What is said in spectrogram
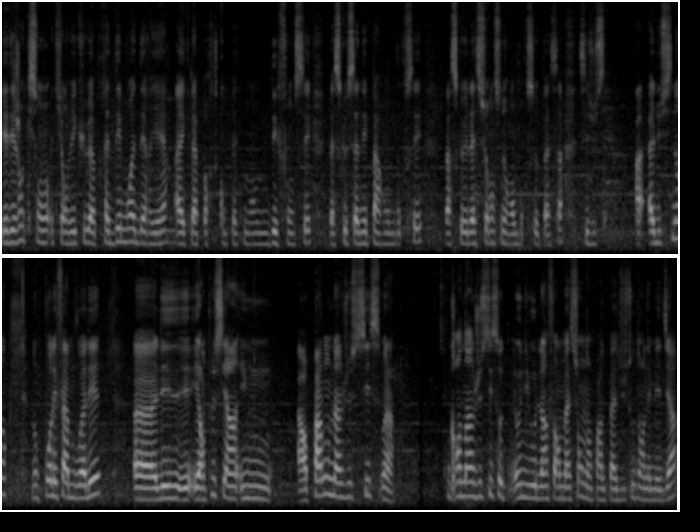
Il y a des gens qui, sont, qui ont vécu après des mois derrière avec la porte complètement défoncée parce que ça n'est pas remboursé, parce que l'assurance ne rembourse pas ça. C'est juste hallucinant. Donc pour les femmes voilées, et en plus il y a une... Alors parlons de l'injustice, voilà Grande injustice au, niveau de l'information, on n'en parle pas du tout dans les médias,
